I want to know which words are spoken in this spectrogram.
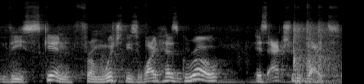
the skin from which these white hairs grow is actually white.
